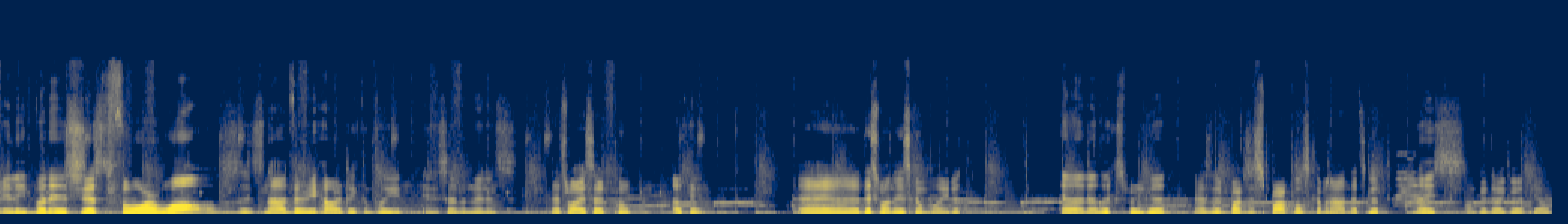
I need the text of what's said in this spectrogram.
Really? But it's just four walls. It's not very hard to complete in seven minutes. That's why I said poop. Okay. Uh, this one is completed. Yeah, that looks pretty good. Has a bunch of sparkles coming out. That's good. Nice. I'll give that good. Yep.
